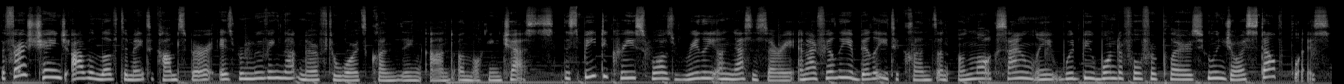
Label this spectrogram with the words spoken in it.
The first change I would love to make to Calm Spirit is removing that nerf towards cleansing and unlocking chests. The speed decrease was really unnecessary and I feel the ability to cleanse and unlock silently would be wonderful for players who enjoy stealth plays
